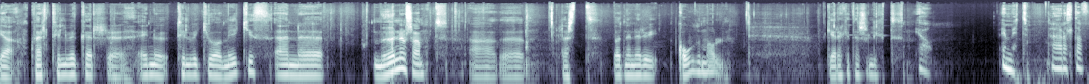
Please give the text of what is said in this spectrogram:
já, hvert tilvik er uh, einu tilvikju og mikið en uh, munum samt að uh, flest börnin eru í góðum málum ger ekki þessu líkt Já, einmitt. Það er alltaf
